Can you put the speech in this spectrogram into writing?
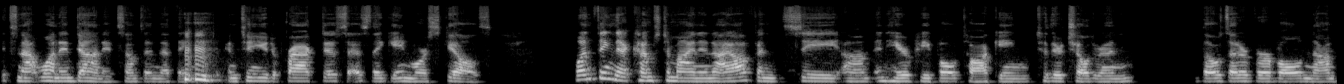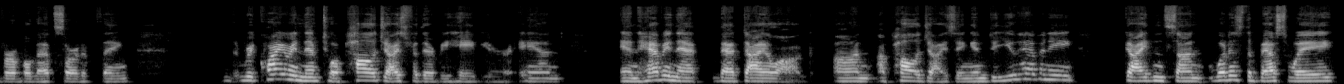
it's not one and done. It's something that they need to continue to practice as they gain more skills. One thing that comes to mind, and I often see um, and hear people talking to their children, those that are verbal, nonverbal, that sort of thing, requiring them to apologize for their behavior and and having that that dialogue on apologizing. And do you have any guidance on what is the best way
